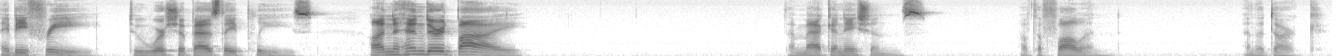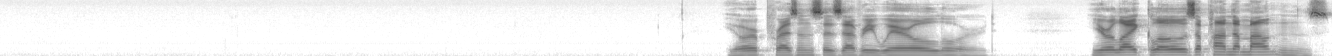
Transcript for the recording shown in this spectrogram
may be free to worship as they please, unhindered by the machinations of the fallen and the dark. Your presence is everywhere, O Lord. Your light glows upon the mountains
